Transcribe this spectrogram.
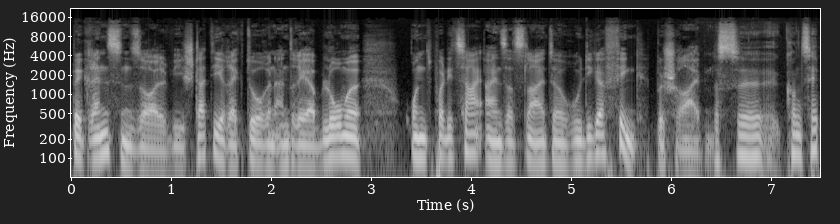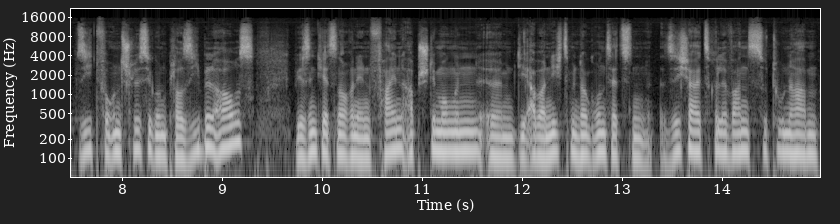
begrenzen soll, wie Stadtdirektorin Andrea Blome und Polizeieinsatzleiter Rüdiger Fink beschreiben. Das äh, Konzept sieht für uns schlüssig und plausibel aus. Wir sind jetzt noch in den Feinabstimmungen, ähm, die aber nichts mit einer grundsätzlichen Sicherheitsrelevanz zu tun haben,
